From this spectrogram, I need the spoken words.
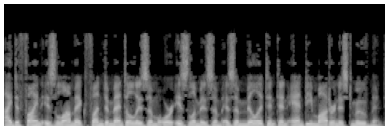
I define Islamic fundamentalism or Islamism as a militant and anti-modernist movement.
